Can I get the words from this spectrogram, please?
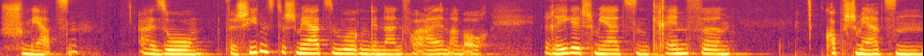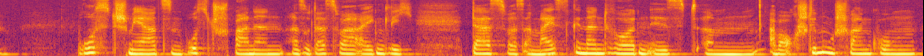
Schmerzen. Also verschiedenste Schmerzen wurden genannt, vor allem aber auch Regelschmerzen, Krämpfe, Kopfschmerzen, Brustschmerzen, Brustspannen. Also das war eigentlich das, was am meisten genannt worden ist, ähm, aber auch Stimmungsschwankungen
